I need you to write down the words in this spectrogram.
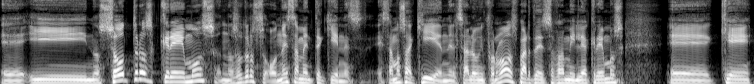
Eh, y nosotros creemos, nosotros honestamente quienes estamos aquí en el salón y formamos parte de esa familia, creemos eh, que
